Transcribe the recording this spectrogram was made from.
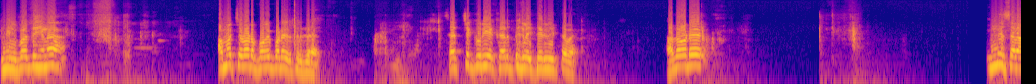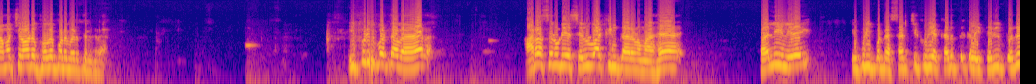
இன்னைக்கு பார்த்தீங்கன்னா அமைச்சரோட புகைப்படம் எடுத்திருக்கிறார். சர்ச்சைக்குரிய கருத்துக்களை தெரிவித்தவர். அதோடு இன்னும் சில அமைச்சரோடு புகைப்படம் எடுத்திருக்கிறார். இப்படிப்பட்டவர் அரசனுடைய செல்வாக்கின் காரணமாக பள்ளியிலே இப்படிப்பட்ட சர்ச்சைக்குரிய கருத்துக்களை தெரிவிப்பது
